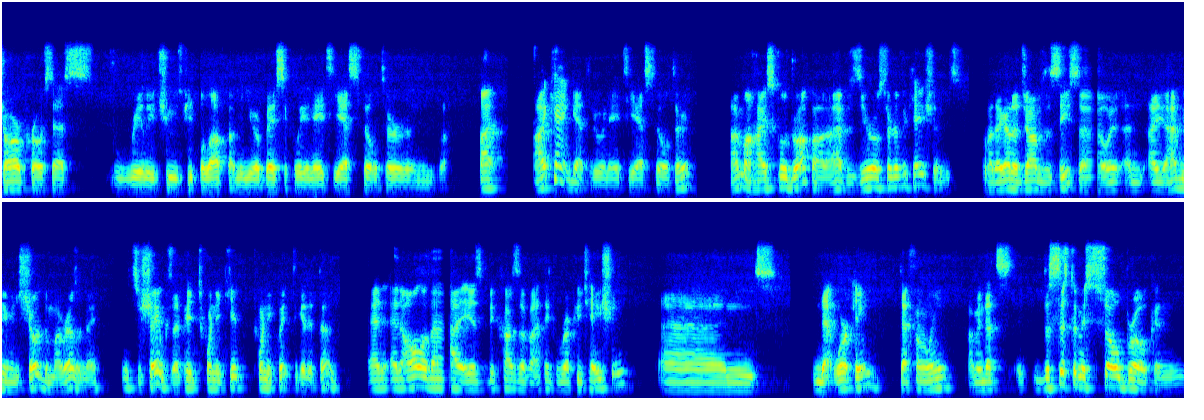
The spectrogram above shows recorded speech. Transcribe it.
HR process really chews people up. I mean, you're basically an ATS filter, and but I can't get through an ATS filter. I'm a high school dropout. I have zero certifications, but I got a job as a CISO, and I haven't even showed them my resume. It's a shame because I paid 20 quid, 20 quid to get it done. And and all of that is because of I think reputation and networking definitely. I mean that's the system is so broken.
